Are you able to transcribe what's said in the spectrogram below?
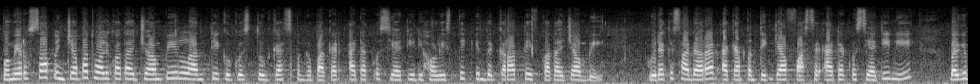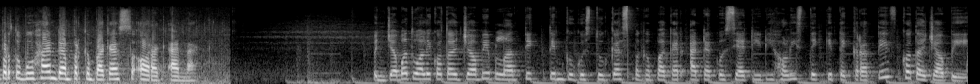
Pemirsa penjabat Wali Kota Jambi lantik gugus tugas pengembangan anak usia dini holistik integratif Kota Jambi. Guna kesadaran akan pentingnya fase anak usia dini bagi pertumbuhan dan perkembangan seorang anak. Penjabat Wali Kota Jambi melantik tim gugus tugas pengembangan anak usia dini holistik integratif Kota Jambi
